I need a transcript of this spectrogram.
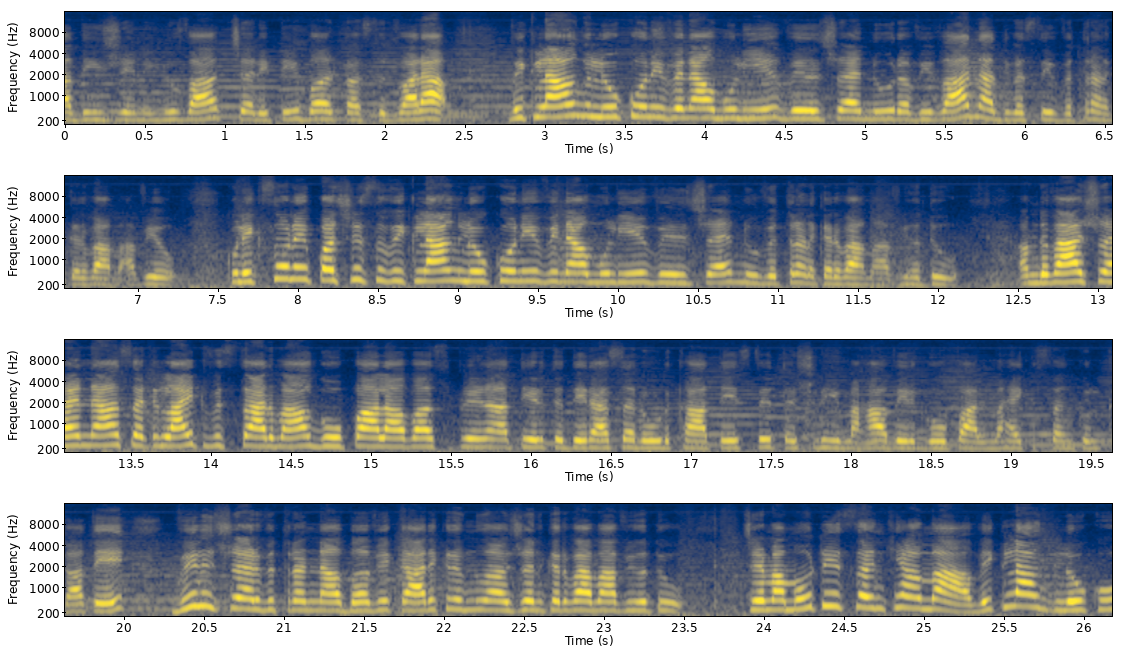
આદિજૈન યુવા ચેરિટેબલ ટ્રસ્ટ દ્વારા વિકલાંગ લોકોને વિનામૂલ્યે વ્હીલચેરનું રવિવારના દિવસે વિતરણ કરવામાં આવ્યું. કુલ એકસો વિકલાંગ લોકોને વિનામૂલ્યે વ્હીલચેરનું વિતરણ કરવામાં આવ્યું હતું. અમદાવાદ શહેરના સેટેલાઇટ વિસ્તારમાં ગોપાલ આવાસ પ્રેરણા તીર્થ દેરાસર રોડ ખાતે સ્થિત શ્રી મહાવીર ગોપાલ મહેક સંકુલ ખાતે વ્હીલચેર વિતરણના ભવ્ય કાર્યક્રમનું આયોજન કરવામાં આવ્યું હતું, જેમાં મોટી સંખ્યામાં વિકલાંગ લોકો,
